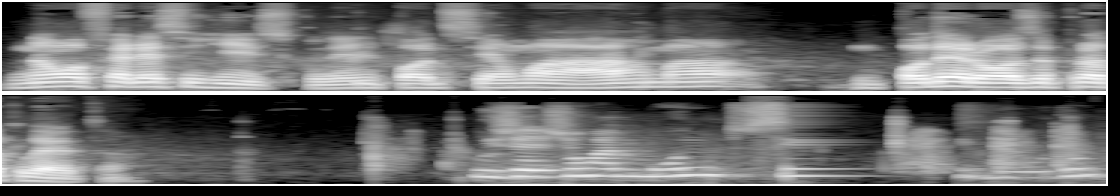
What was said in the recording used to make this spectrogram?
não oferece riscos, ele pode ser uma arma poderosa para o atleta. O jejum é muito seguro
